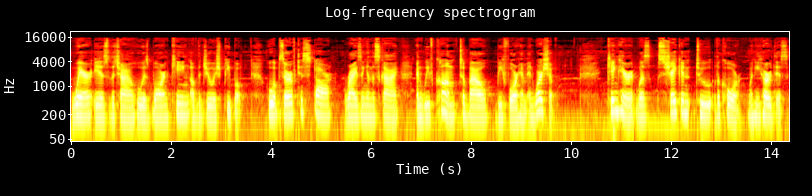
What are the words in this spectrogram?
Where is the child who is born king of the Jewish people, who observed his star rising in the sky, and we've come to bow before him and worship? King Herod was shaken to the core when he heard this,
